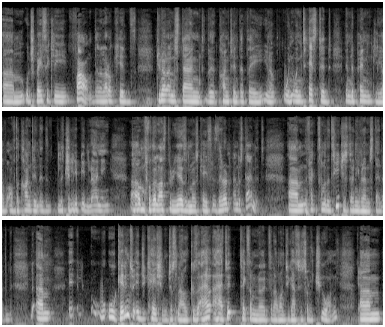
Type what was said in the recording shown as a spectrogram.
um, which basically found that a lot of kids do not understand the content that they, you know, when, when tested independently of, of the content that they've literally been learning um, for the last three years in most cases, they don't understand it. Um, in fact, some of the teachers don't even understand it. But um, it, we'll get into education just now because I, I had to take some notes that I want you guys to sort of chew on. Um,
